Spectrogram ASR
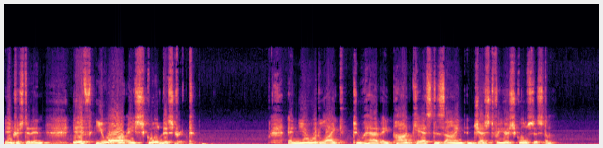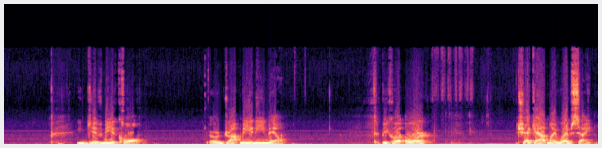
interested in if you are a school district and you would like to have a podcast designed just for your school system, give me a call or drop me an email because or check out my website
